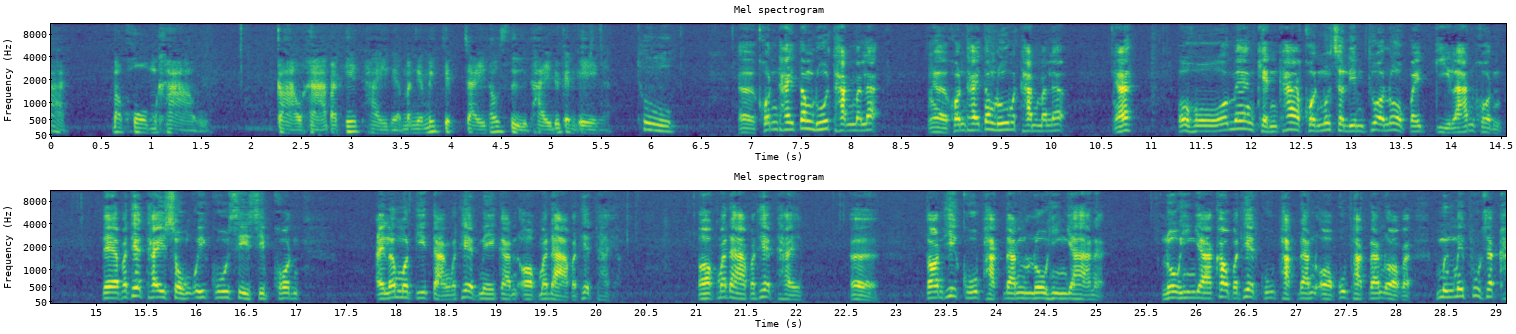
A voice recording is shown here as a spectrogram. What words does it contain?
าติประโคมข่าว กล่าวหาประเทศไทยเนี่ย มันยังไม่เจ็บใจเท่าสื่อไทยด้วยกันเองอะถูก เออคนไทยต้องรู้ทันมันแล้วเออคนไทยต้องรู้ทันมันแล้วนะโอ้โห แม่งเข็นฆ่าคนมุสลิมทั่วโลกไปกี่ล้านคน แต่ประเทศไทยส่งอุยกูสี่สิบคน ไอ้รัฐมนตรีต่างประเทศอเมริกันออกมาด่าประเทศไทย ออกมาด่าประเทศไทย เออ ตอนที่กูผลักดันโรฮิงญาน่ะ โรฮิงญาเข้าประเทศกูผลักดันออกกูผลักดันออกอะมึงไม่พูดสักค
